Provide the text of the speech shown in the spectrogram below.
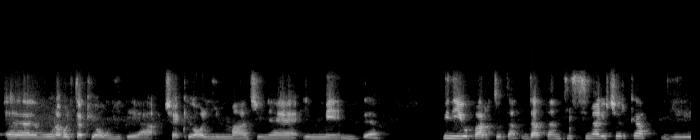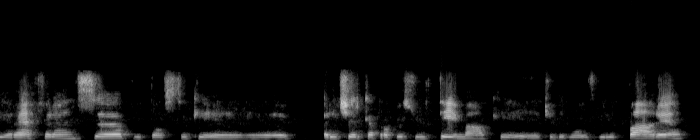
Eh, una volta che ho un'idea, cioè che ho l'immagine in mente. Quindi io parto ta- da tantissima ricerca di reference piuttosto che ricerca proprio sul tema che, che devo sviluppare.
